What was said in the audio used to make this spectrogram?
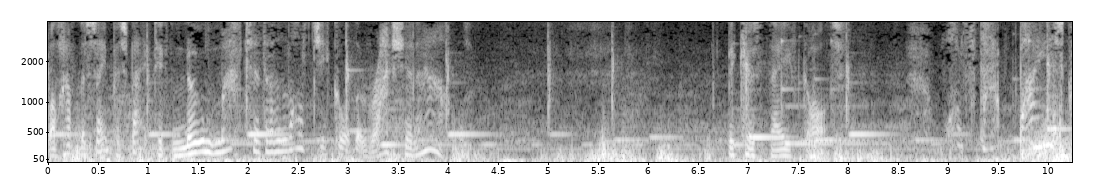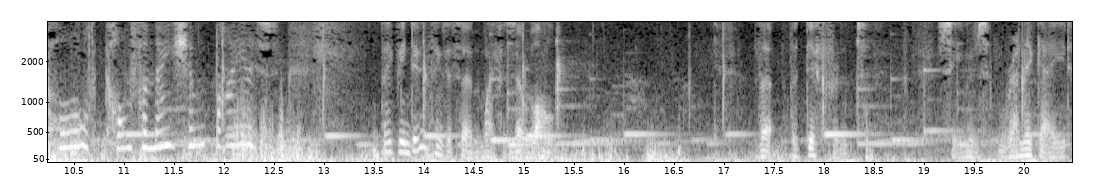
will have the same perspective no matter the logic or the rationale. Because they've got what's that bias called? Confirmation bias. They've been doing things a certain way for so long that the different seems renegade,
